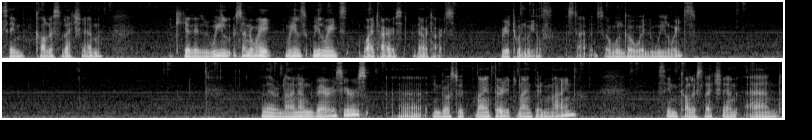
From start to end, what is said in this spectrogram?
same color selection. You can get it wheel center weight wheels wheel weights wide tires narrow tires. Rear twin wheels standard. So we'll go with wheel weights. And are 900 Vario series. Uh, it goes to 930 to 939 same color selection and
